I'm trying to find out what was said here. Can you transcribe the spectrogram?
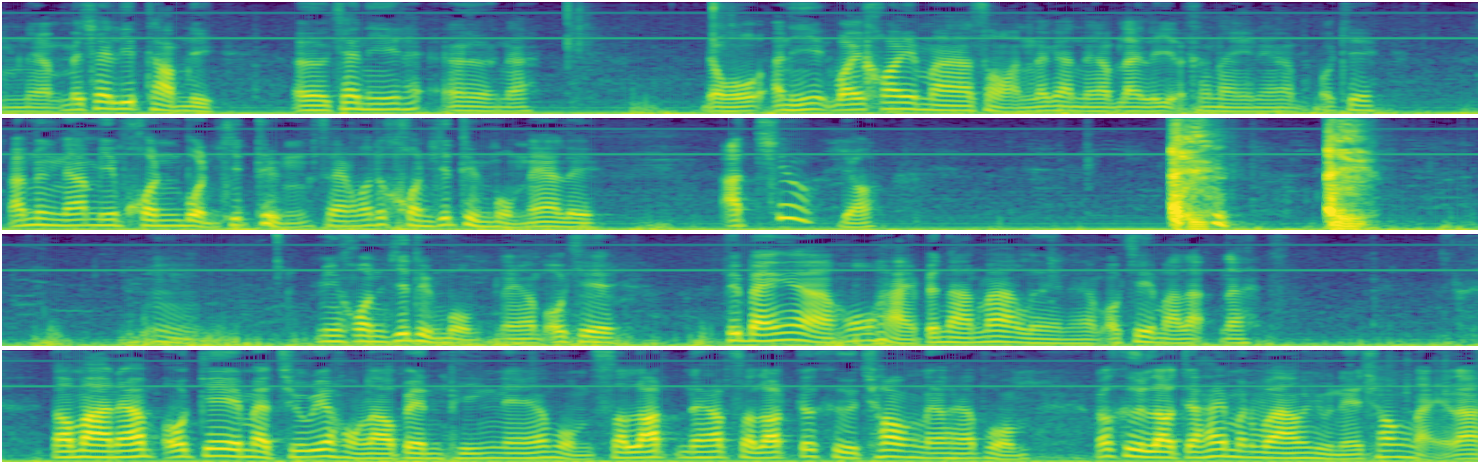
ำนะครับไม่ใช่รีบทำดิเออแค่นี้เออนะเดี๋ยวอันนี้ไว้ค่อยมาสอนแล้วกันนะครับรายละเอียดข้างในนะครับโอเคแป๊บนึงนะมีคนบ่นคิดถึงแสดงว่าทุกคนคิดถึงผมแน่เลยอัดชิวเดี๋ยว อืม มีคนคิดถึงผมนะครับโอเคพี่แบงค์เนี่ยเขาหายไปนานมากเลยนะครับโอเคมาละนะต่อมานะครับโอเคแมทเทอเรียของเราเป็นพิงค์นะครับผมสล็อตนะครับสล็อตก็คือช่องนะครับผมก็คือเราจะให้มันวางอยู่ในช่องไหนล่ะ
